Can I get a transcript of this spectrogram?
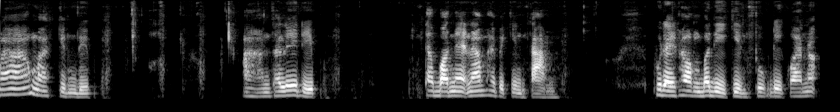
มามากินดิบ อาหารทะเลดิบ แต่บอแนะนำให้ไปกินตาม ผู้ใดท้องบดีกินสุกดีกว่าเนาะ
